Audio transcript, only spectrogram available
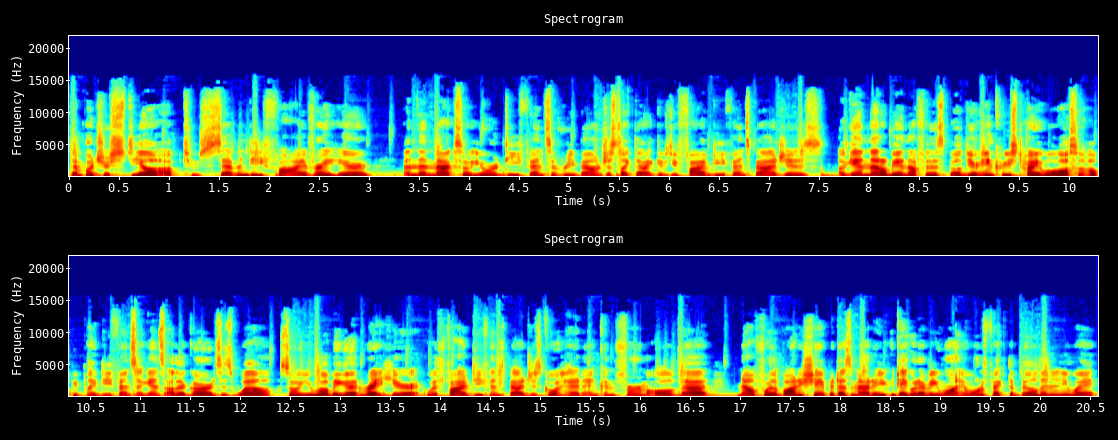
then put your steal up to 75 right here and then max out your defensive rebound just like that. It gives you five defense badges. Again that'll be enough for this build. Your increased height will also help you play defense against other guards as well. So you will be good right here with five defense badges. Go ahead and confirm all of that. Now for the body shape it doesn't matter. You can take whatever you want. It won't affect the build in any way.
